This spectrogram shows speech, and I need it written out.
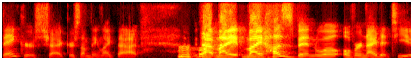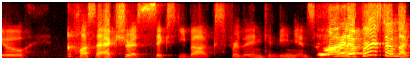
banker's check or something like that. that my my husband will overnight it to you plus the extra 60 bucks for the inconvenience. And at first I'm like,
